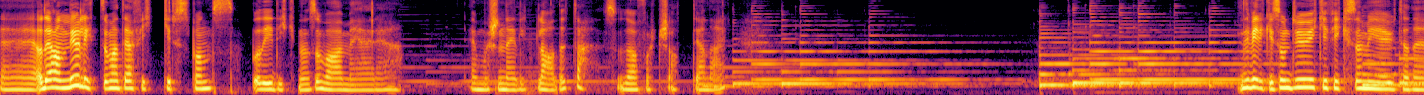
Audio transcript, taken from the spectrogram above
Og det handler jo litt om at jeg fikk respons på de diktene som var mer eh, emosjonelt ladet, da. Så da fortsatte jeg der. Det virker som du ikke fikk så mye ut av det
